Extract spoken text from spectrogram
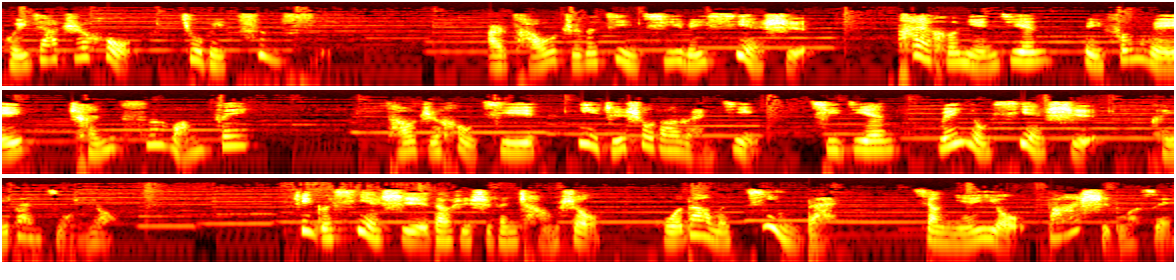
回家之后就被赐死。而曹植的近妻为谢氏，太和年间被封为陈思王妃。曹植后期一直受到软禁，期间唯有谢氏陪伴左右。这个谢氏倒是十分长寿。活到了近代，享年有八十多岁。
